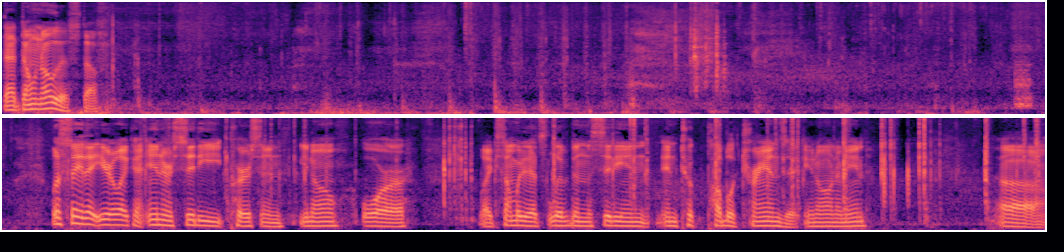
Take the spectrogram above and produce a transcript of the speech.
that don't know this stuff. Let's say that you're like an inner city person, you know, or like somebody that's lived in the city and, and took public transit, you know what I mean? Uh,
